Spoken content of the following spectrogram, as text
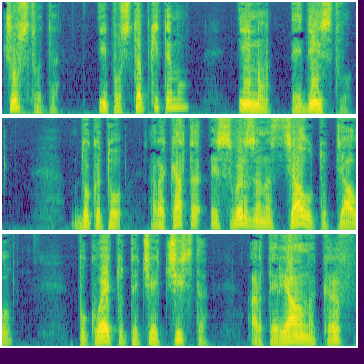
чувствата и постъпките му има единство, докато ръката е свързана с цялото тяло, по което тече чиста артериална кръв,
